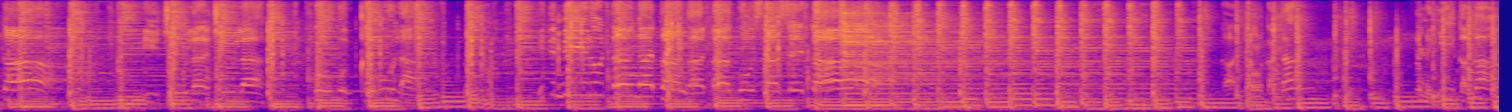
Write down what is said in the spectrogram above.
ukwenzeka ijula jula ukuqhula itimbili utanga tanga takusaseka katang katang aniyikaka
